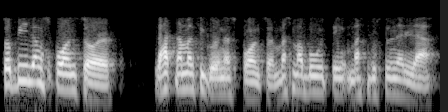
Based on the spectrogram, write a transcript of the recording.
So bilang sponsor, lahat naman siguro ng sponsor, mas mabuti, mas gusto nila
